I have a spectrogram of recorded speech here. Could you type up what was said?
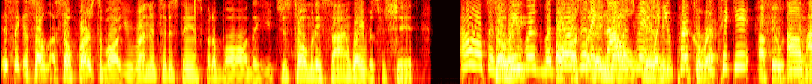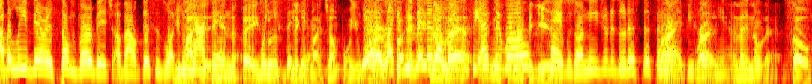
This nigga, so so first of all, you run into the stands for the ball. They you just told me they signed waivers for shit. I don't know if it's So he- waivers, but or- there or was so an know. acknowledgement when you purchase the ticket. I feel what you're Um, saying. I believe there is some verbiage about this is what you can might happen get hit in the face, when or you sit niggas here. might jump on you. Yeah, like So- if you and they sit in an emergency We've exit row, hey, we're gonna need you to do this, this, and that if you sit in here. And they know that. So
